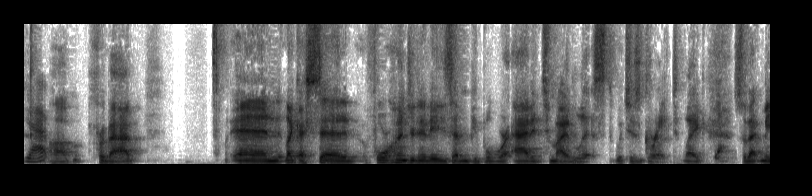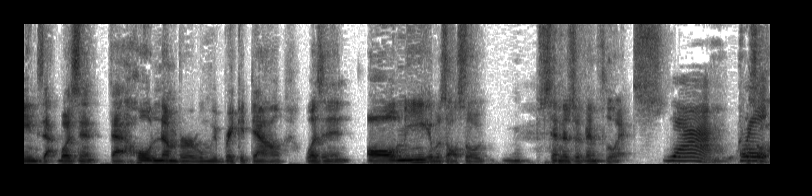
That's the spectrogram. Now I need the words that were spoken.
yep. um, for that. And like i said 487 people were added to my list which is great. Like yeah. so that means that wasn't that whole number when we break it down wasn't all me it was also centers of influence. Yeah. Great.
